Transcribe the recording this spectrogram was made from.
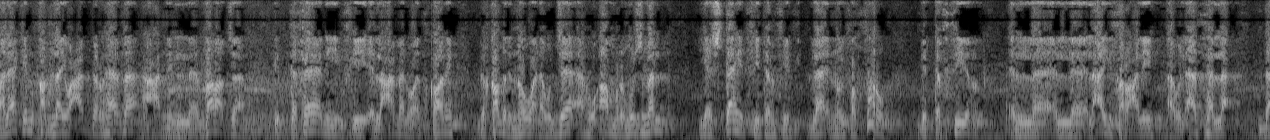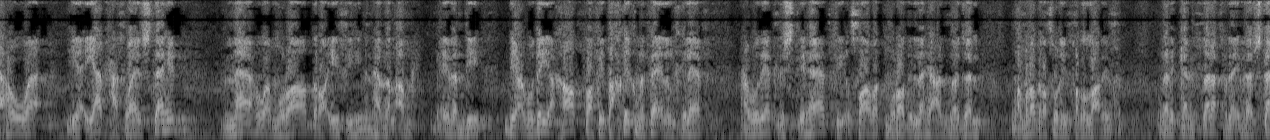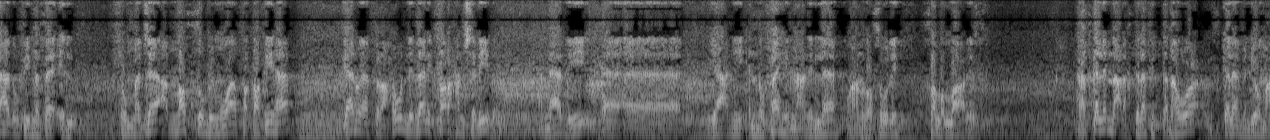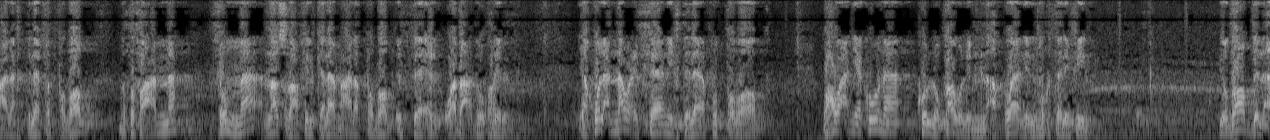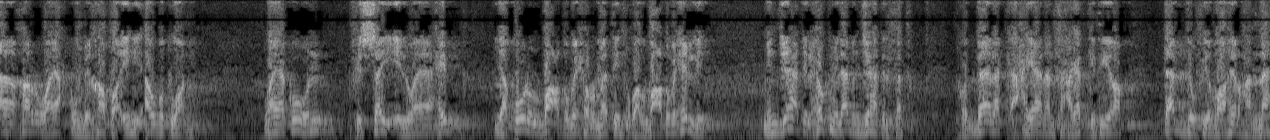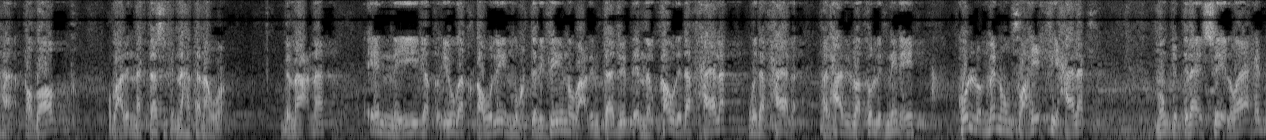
ولكن قد لا يعبر هذا عن الدرجة التفاني في العمل وإتقانه بقدر إن هو لو جاءه أمر مجمل يجتهد في تنفيذه لا إنه يفسره بالتفسير ال ال الأيسر عليه أو الأسهل لا ده هو يبحث ويجتهد ما هو مراد رئيسه من هذا الأمر. اذا دي دي عبودية خاصة في تحقيق مسائل الخلاف عبودية الاجتهاد في إصابة مراد الله عز وجل ومراد رسوله صلى الله عليه وسلم. وذلك كان السلف إذا اجتهدوا في مسائل ثم جاء النص بموافقتها كانوا يفرحون. لذلك فرحا شديدا أن هذه آآ آآ يعني أنه فهم عن الله وعن رسوله صلى الله عليه وسلم. إحنا اتكلمنا على اختلاف التنوع. الكلام اليوم على اختلاف التضاد. بصفة عامة ثم نشرع في الكلام على التضاد السائغ وبعد غير ذلك. يقول النوع الثاني اختلاف التضاد وهو أن يكون كل قول من أقوال المختلفين يضاد الآخر ويحكم بخطئه أو بطلانه ويكون في الشيء الواحد يقول البعض بحرمته والبعض بحله. من جهة الحكم لا من جهة الفتوى. خد بالك أحيانا في حاجات كتيرة تبدو في ظاهرها أنها تضاد وبعدين نكتشف أنها تنوع. بمعنى إن يوجد, قولين مختلفين وبعدين تجد إن القول ده في حالة وده في حالة. فالحالة دي بتقول الاثنين إيه؟ كل منهم صحيح في حالته ممكن تلاقي الشيء الواحد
